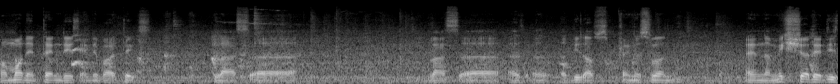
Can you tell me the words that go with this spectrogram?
or more than 10 days antibiotics, plus uh, plus uh, a, a, bit of prednisolone, and uh, make sure that this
